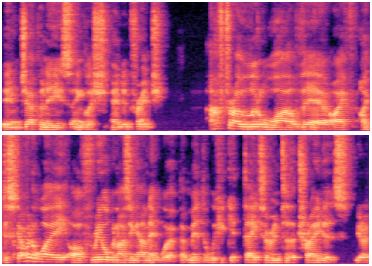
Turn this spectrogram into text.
in Japanese, English, and in French. After a little while there, I, I discovered a way of reorganizing our network that meant that we could get data into the traders, you know,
